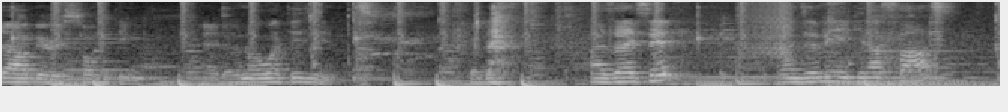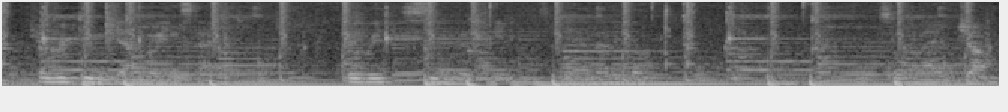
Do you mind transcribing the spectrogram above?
strawberry something. I don't know what is it. But as I said, once you're making a sauce, everything can go inside. Every single thing. So yeah, that is a something like jam.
